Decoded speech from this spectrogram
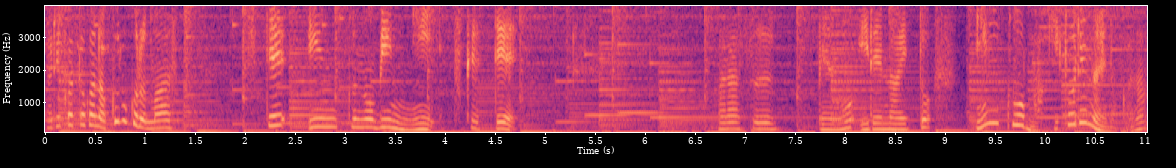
やり方かなくるくる回してインクの瓶につけてガラスペンを入れないとインクを巻き取れないのかな。ち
